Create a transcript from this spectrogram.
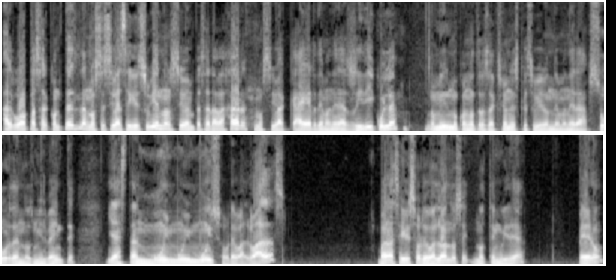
algo va a pasar con Tesla, no sé si va a seguir subiendo, no sé si va a empezar a bajar, no sé si va a caer de manera ridícula, lo mismo con otras acciones que subieron de manera absurda en 2020. Ya están muy, muy, muy sobrevaluadas. ¿Van a seguir sobrevaluándose? No tengo idea. Pero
